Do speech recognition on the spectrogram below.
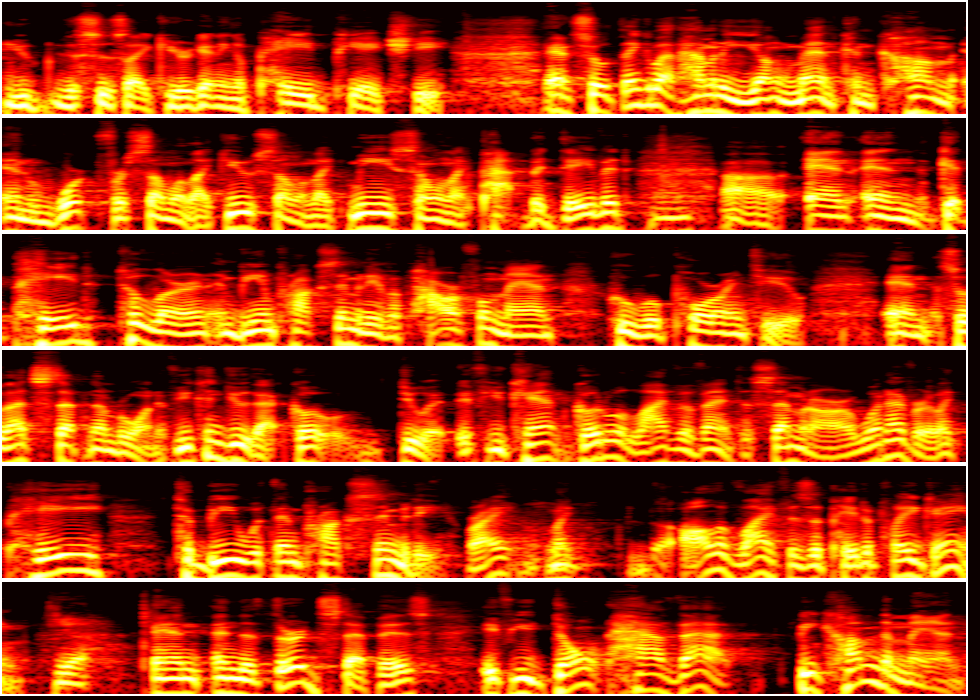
you, this is like you're getting a paid PhD. And so think about how many young men can come and work for someone like you, someone like me, someone like Pat Bet David, mm uh, and, and get paid to learn and be in proximity of a powerful man who will pour into you. And so that's step number one. If you can do that, go do it. If you can't, go to a live event, a seminar, or whatever. Like pay to be within proximity, right? Mm-hmm. Like all of life is a pay to play game. Yeah. And and the third step is if you don't have that, become the man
